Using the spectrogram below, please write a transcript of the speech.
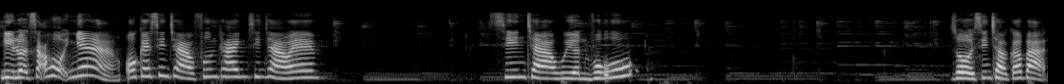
Nghị luận xã hội nha Ok xin chào Phương Thanh, Xin chào em. Xin chào Huyền Vũ. Rồi, xin chào các bạn.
